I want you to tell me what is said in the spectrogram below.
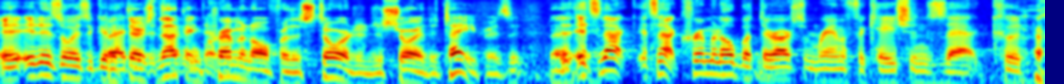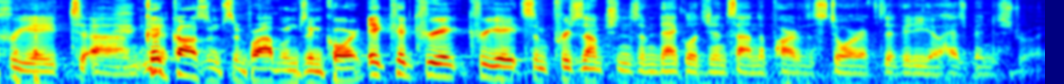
it, it is always a good Mm-hmm. But idea there's to nothing criminal for the store to destroy the tape, is it? It's not, it's not criminal, but there are some ramifications that could create. um, you know, Could cause them some problems in court. It could create, create some presumptions of negligence on the part of the store if the video has been destroyed.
